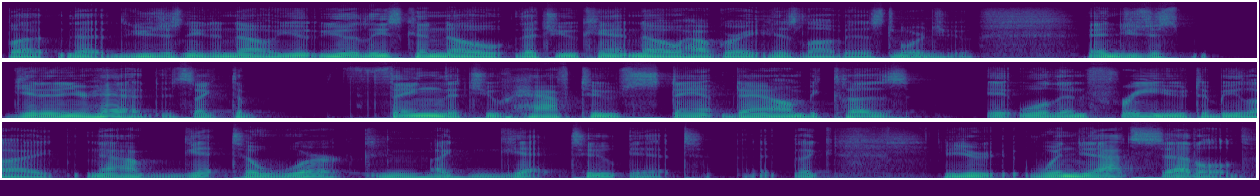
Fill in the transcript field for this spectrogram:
But that you just need to know. You, you at least can know that you can't know how great His love is towards mm-hmm. you. And you just get it in your head. It's like the thing that you have to stamp down because it will then free you to be like, now get to work, mm-hmm. like get to it. Like you, when that's settled,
